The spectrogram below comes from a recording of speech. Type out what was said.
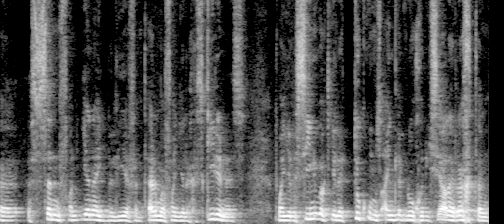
'n uh, sin van eenheid beleef in terme van julle geskiedenis, maar julle sien ook julle toekoms eintlik nog in dieselfde rigting.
